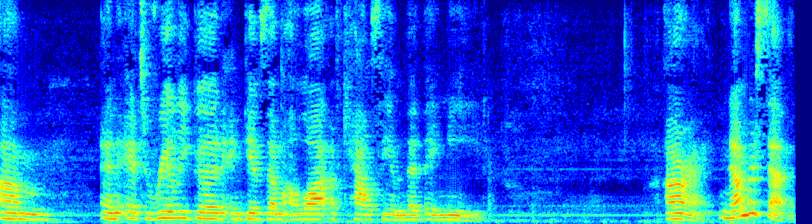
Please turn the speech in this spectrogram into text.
Um, and it's really good and gives them a lot of calcium that they need. All right, number seven.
